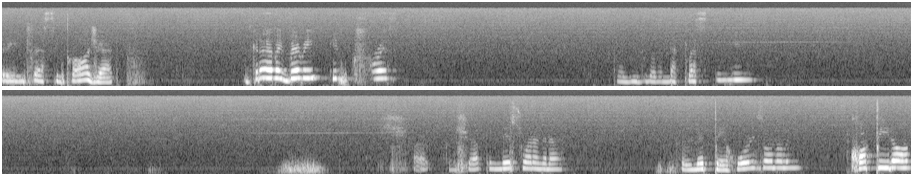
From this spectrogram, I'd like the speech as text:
Very interesting project. It's gonna have a very interest. Gonna use it on a necklace thingy. sharpen this one. I'm gonna flip it horizontally, copy it off.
